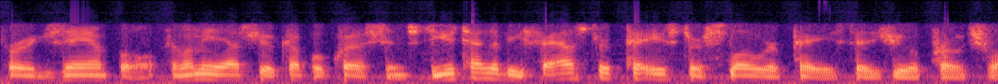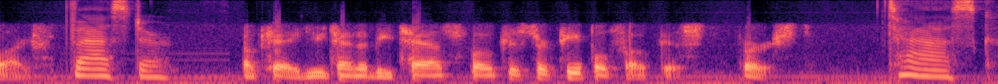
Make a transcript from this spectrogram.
For example, and let me ask you a couple questions. Do you tend to be faster paced or slower paced as you approach life? Faster. Okay. Do you tend to be task focused or people focused first? Task.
